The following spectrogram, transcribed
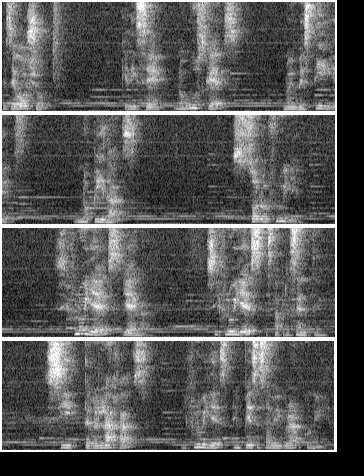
es de Osho, que dice, no busques, no investigues, no pidas, solo fluye. Si fluyes, llega. Si fluyes, está presente. Si te relajas y fluyes, empiezas a vibrar con ello.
